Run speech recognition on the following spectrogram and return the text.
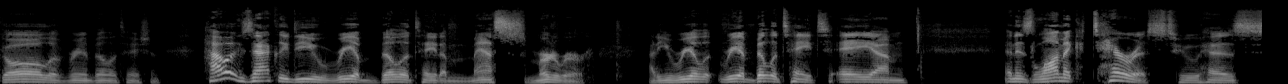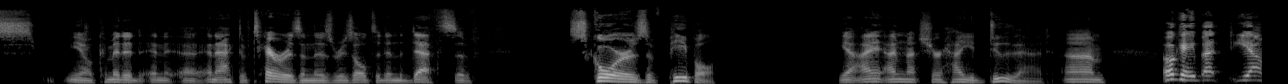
goal of rehabilitation. How exactly do you rehabilitate a mass murderer? How do you re- rehabilitate a um, an Islamic terrorist who has you know committed an uh, an act of terrorism that has resulted in the deaths of scores of people? Yeah, I, I'm not sure how you do that. Um, okay, but yeah,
